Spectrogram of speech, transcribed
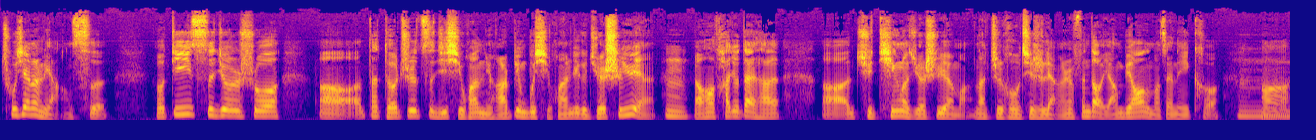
出现了两次。我第一次就是说，啊、他得知自己喜欢的女孩并不喜欢这个爵士乐，嗯然后他就带她啊、去听了爵士乐嘛。那之后其实两个人分道扬镳了嘛，在那一刻。嗯啊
